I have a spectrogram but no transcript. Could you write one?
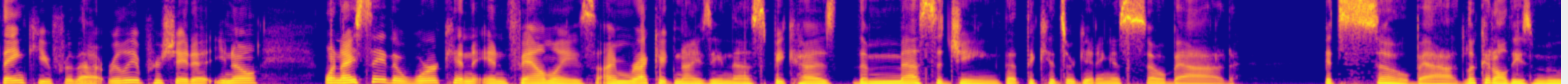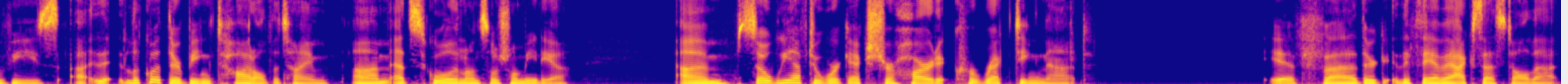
Thank you for that. Really appreciate it. You know, when I say the work in, in families, I'm recognizing this because the messaging that the kids are getting is so bad. It's so bad. Look at all these movies. Uh, look what they're being taught all the time um, at school and on social media. Um, so we have to work extra hard at correcting that if uh, they're if they have access to all that.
